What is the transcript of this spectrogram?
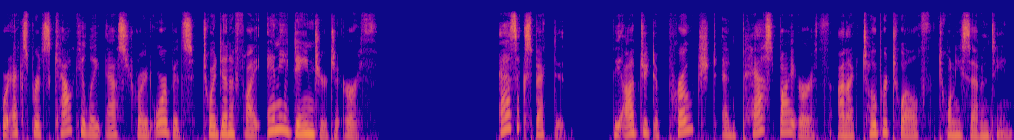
where experts calculate asteroid orbits to identify any danger to Earth. As expected, the object approached and passed by Earth on October 12, 2017.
